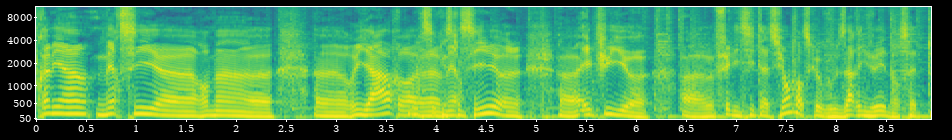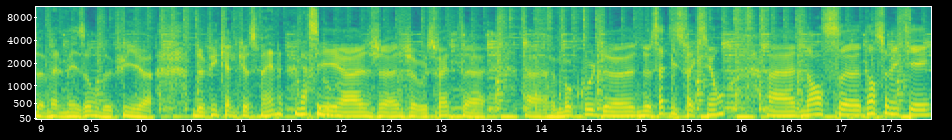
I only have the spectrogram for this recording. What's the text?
Très bien, merci Romain Ruyard, Merci, merci. et puis félicitations parce que vous arrivez dans cette belle maison depuis depuis quelques semaines. Merci beaucoup. Et euh, je, je vous souhaite euh, euh, beaucoup de, de satisfaction euh, dans ce dans ce métier.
